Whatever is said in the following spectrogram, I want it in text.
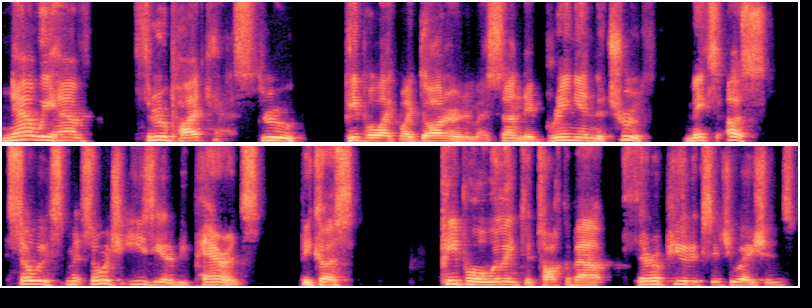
now we have through podcasts, through people like my daughter and my son, they bring in the truth, makes us so it's so much easier to be parents because people are willing to talk about therapeutic situations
